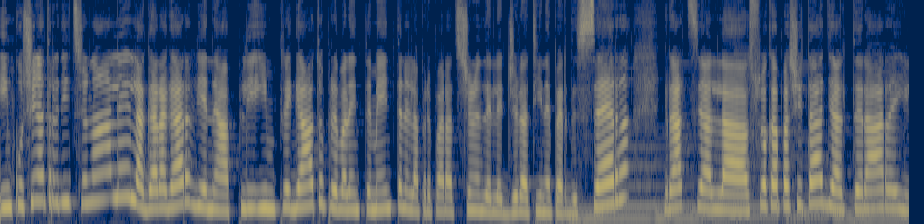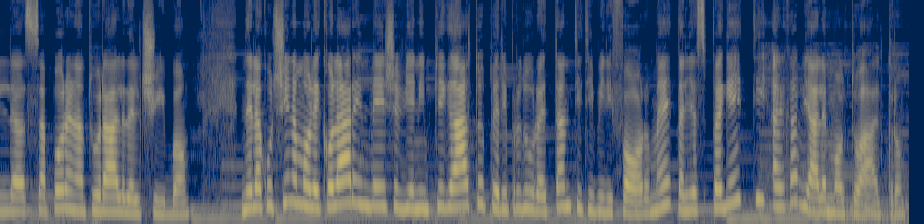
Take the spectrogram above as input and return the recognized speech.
In cucina tradizionale l'agar-agar viene appli- impiegato prevalentemente nella preparazione delle gelatine per dessert, grazie alla sua capacità di alterare il sapore naturale del cibo. Nella cucina molecolare invece viene impiegato per riprodurre tanti tipi di forme, dagli spaghetti al caviale e molto altro.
